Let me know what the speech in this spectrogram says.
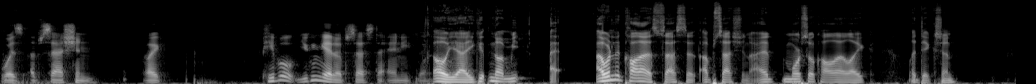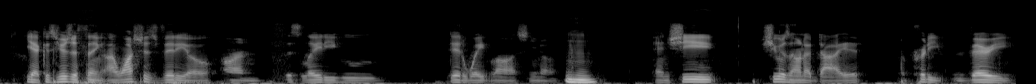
was obsession. Like people, you can get obsessed to anything. Oh yeah, you could no me. I, I wouldn't call that obsession. Obsession. I'd more so call it like addiction. Yeah, because here's the thing. I watched this video on this lady who did weight loss, you know, Mm-hmm. and she she was on a diet, a pretty very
